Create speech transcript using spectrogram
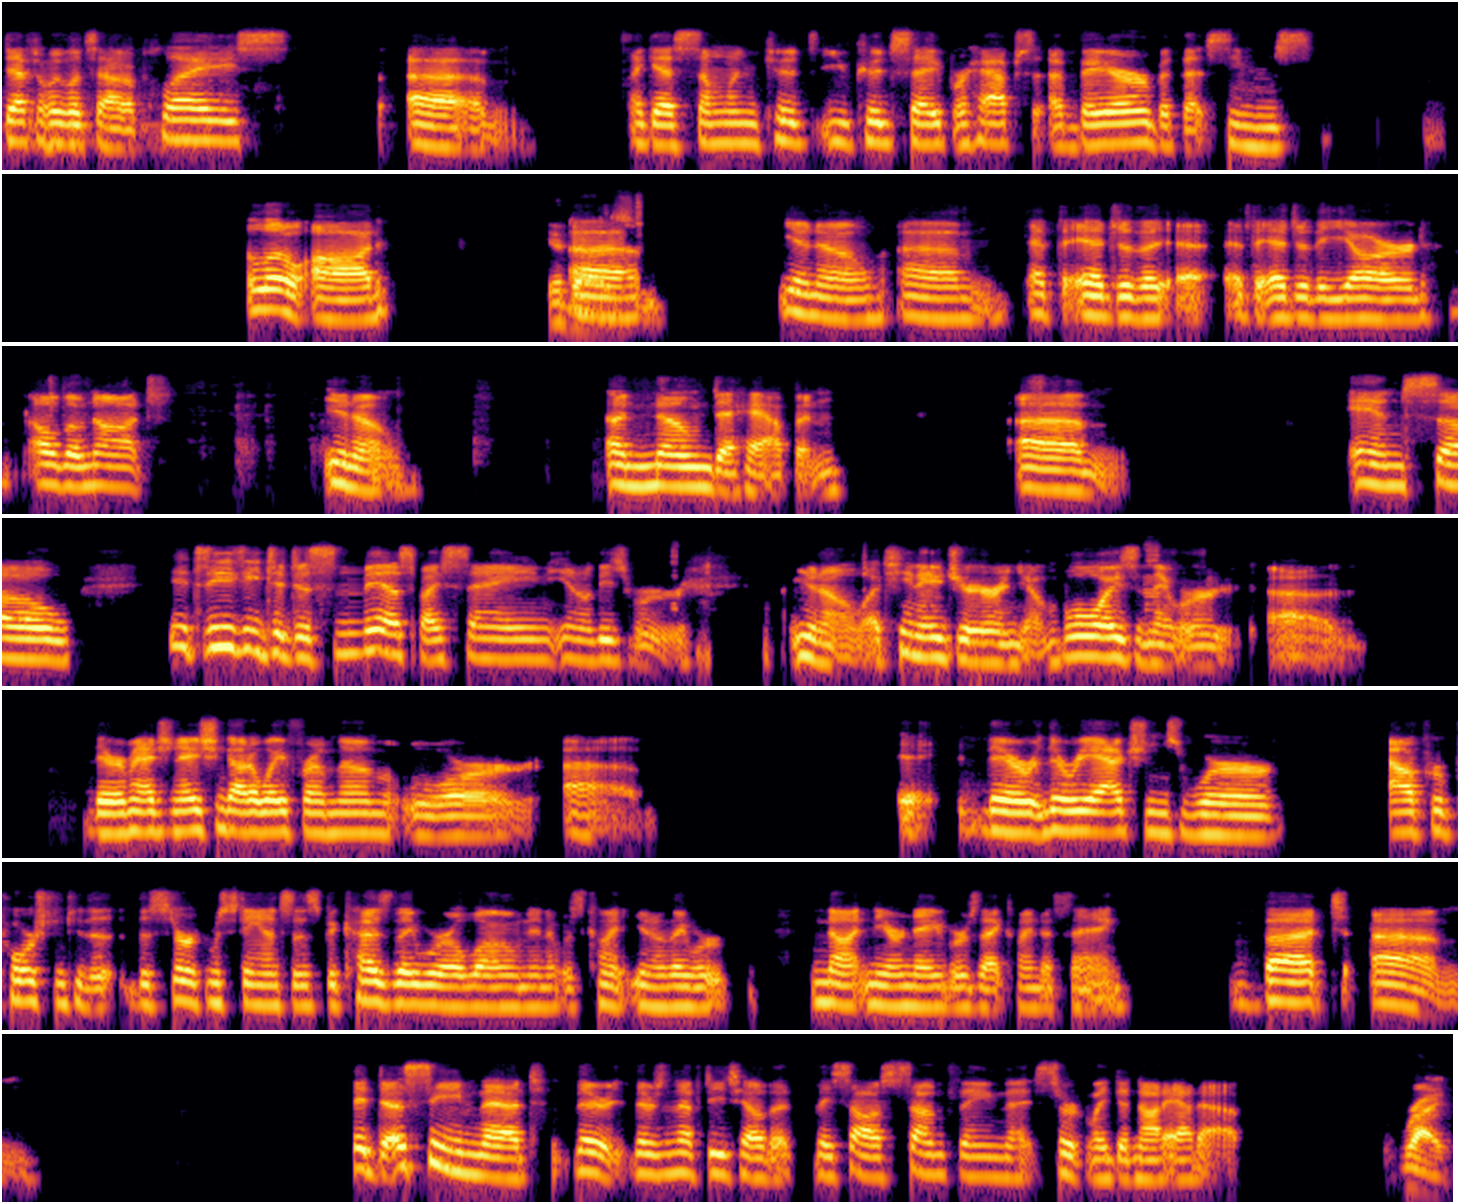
definitely looks out of place. Um, I guess someone could you could say perhaps a bear, but that seems a little odd. it does. Um, you know, um, at the edge of the at the edge of the yard, although not, you know, unknown to happen. Um, and so it's easy to dismiss by saying, you know, these were, you know, a teenager and young boys, and they were uh, their imagination got away from them, or uh, it- their their reactions were out of proportion to the the circumstances because they were alone and it was kind you know they were not near neighbors that kind of thing. But um it does seem that there there's enough detail that they saw something that certainly did not add up right.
